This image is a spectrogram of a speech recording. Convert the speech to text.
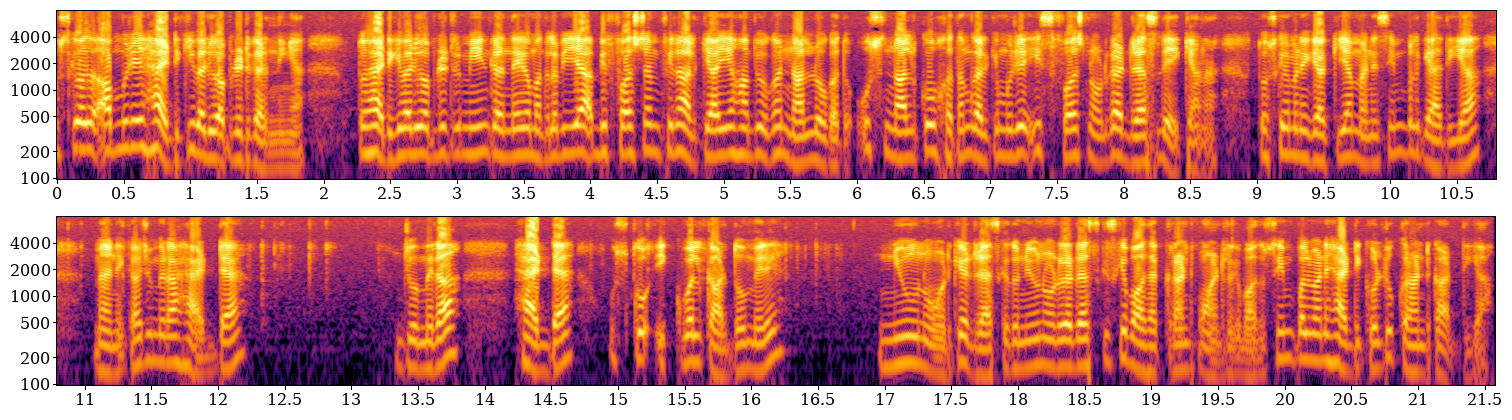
उसके बाद अब मुझे हेड की वैल्यू अपडेट करनी है। तो हेड की वैल्यू अपडेट मीन करने का मतलब ये अभी फ़र्स्ट टाइम फ़िलहाल क्या यहाँ पे होगा? नल होगा। तो उस नल को ख़त्म करके मुझे इस फ़र्स्ट नोड का एड्रेस लेके आना तो उसके लिए मैंने क्या किया? मैंने सिंपल कह दिया। मैंने कहा, जो मेरा हेड है जो मेरा हेड है, उसको इक्वल कर दो मेरे न्यू नोड के एड्रेस के। तो न्यू नोड का एड्रेस किसके पास है? करंट पॉइंटर के पास। तो सिंपल मैंने हेड इक्वल टू करंट कर दिया।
